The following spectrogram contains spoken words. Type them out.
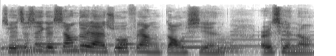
所以这是一个相对来说非常高纤，而且呢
